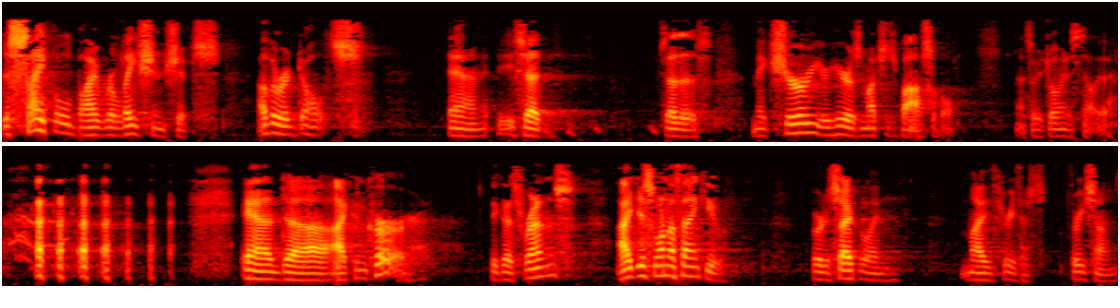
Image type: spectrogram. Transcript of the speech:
discipled by relationships, other adults. And he said, said this, make sure you're here as much as possible. That's what he told me to tell you. and uh, I concur. Because friends, I just want to thank you for discipling my three, three sons.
